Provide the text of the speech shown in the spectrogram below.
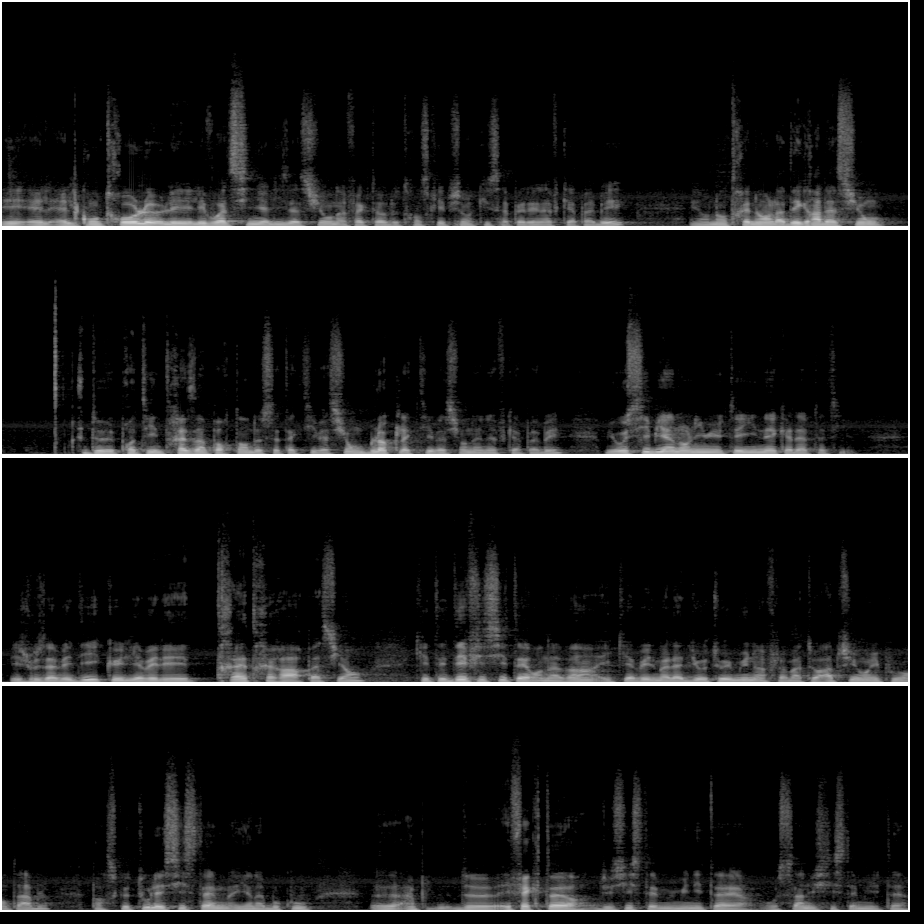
et elle, contrôle les, voies de signalisation d'un facteur de transcription qui s'appelle NF-kappa et en entraînant la dégradation de protéines très importantes de cette activation, on bloque l'activation d'un NF-kappa mais aussi bien dans l'immunité innée qu'adaptative. Et je vous avais dit qu'il y avait des très très rares patients qui étaient déficitaires en A20 et qui avaient une maladie auto-immune inflammatoire absolument épouvantable, parce que tous les systèmes, il y en a beaucoup, euh, d'effecteurs du système immunitaire au sein du système immunitaire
